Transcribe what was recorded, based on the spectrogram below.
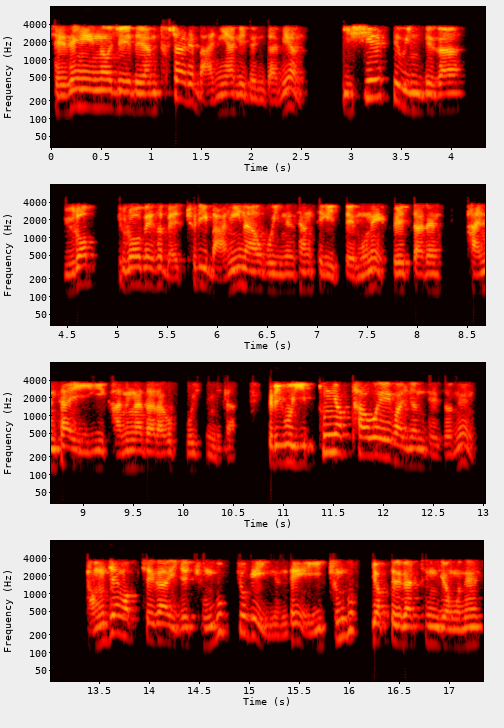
재생에너지에 대한 투자를 많이 하게 된다면 이 CS 윈드가 유럽 유럽에서 매출이 많이 나오고 있는 상태이기 때문에 그에 따른 반사 이익이 가능하다라고 보고 있습니다. 그리고 이 풍력 타워에 관련돼서는 경쟁 업체가 이제 중국 쪽에 있는데 이 중국 기업들 같은 경우는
